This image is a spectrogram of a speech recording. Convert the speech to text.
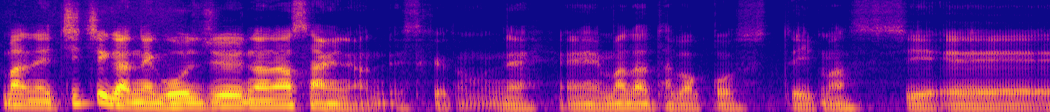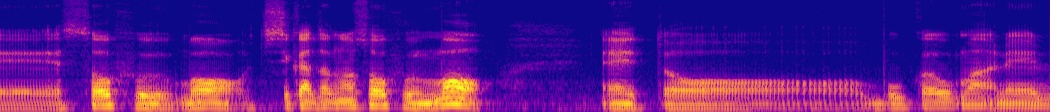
まあね父がね57歳なんですけどもね、えー、まだタバコを吸っていますし、えー、祖父も父方の祖父もえっ、ー、と僕が生まれる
